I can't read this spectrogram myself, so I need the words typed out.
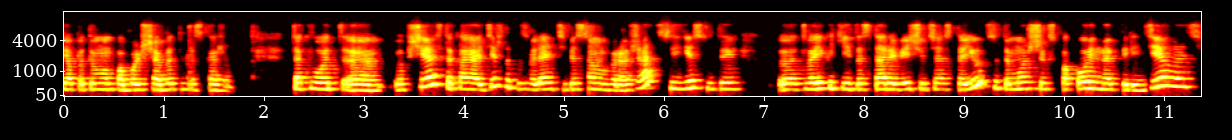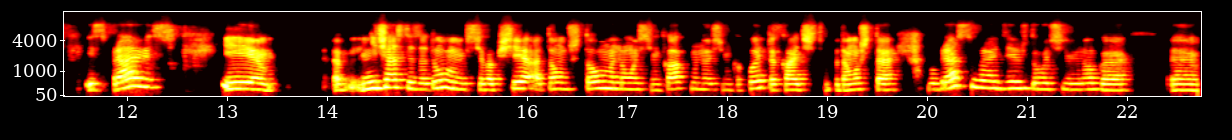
я потом вам побольше об этом расскажу. Так вот, э, вообще такая одежда позволяет тебе самовыражаться, и если ты твои какие-то старые вещи у тебя остаются, ты можешь их спокойно переделать, исправить. И э, не часто задумываемся вообще о том, что мы носим, как мы носим, какое это качество, потому что выбрасывая одежду очень много э,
